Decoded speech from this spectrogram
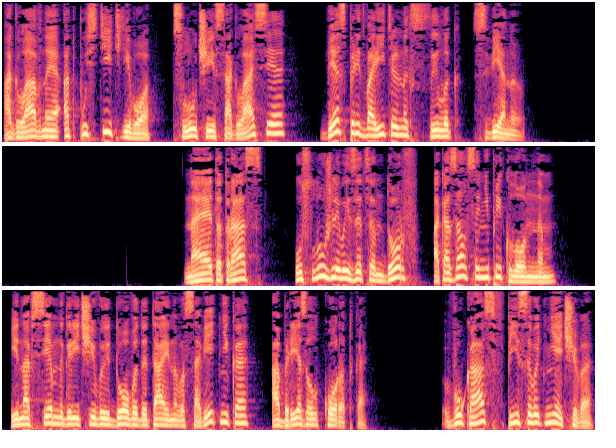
а главное отпустить его в случае согласия без предварительных ссылок с Веную. На этот раз услужливый Зецендорф оказался непреклонным и на все многоречивые доводы тайного советника обрезал коротко. В указ вписывать нечего.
